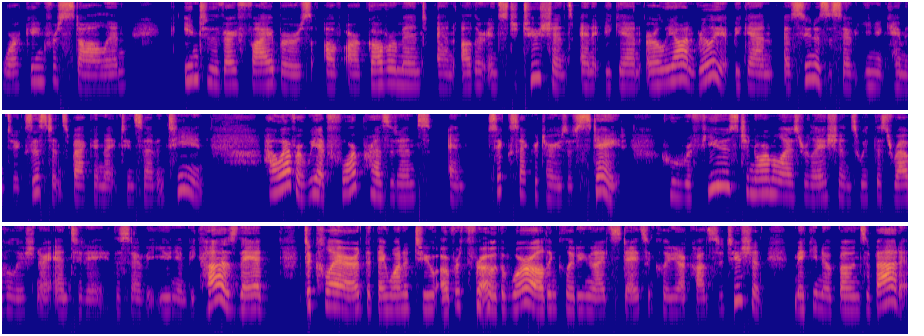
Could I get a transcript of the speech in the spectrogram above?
working for Stalin into the very fibers of our government and other institutions. And it began early on really it began as soon as the Soviet Union came into existence back in 1917 however we had four presidents and six secretaries of state who refused to normalize relations with this revolutionary entity, the Soviet Union, because they had declared that they wanted to overthrow the world, including the United States, including our Constitution, making no bones about it.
